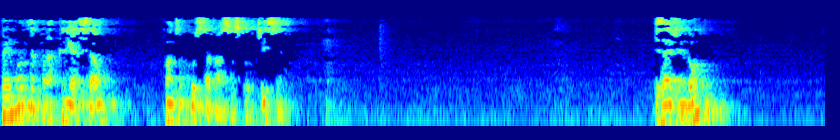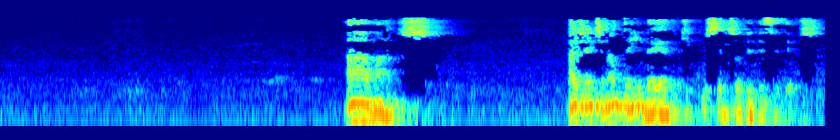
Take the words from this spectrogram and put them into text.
Pergunta para a criação Quanto custa a nossa estultícia? Exagerou? Ah, amados, ideia do que custa desobedecer a Deus.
